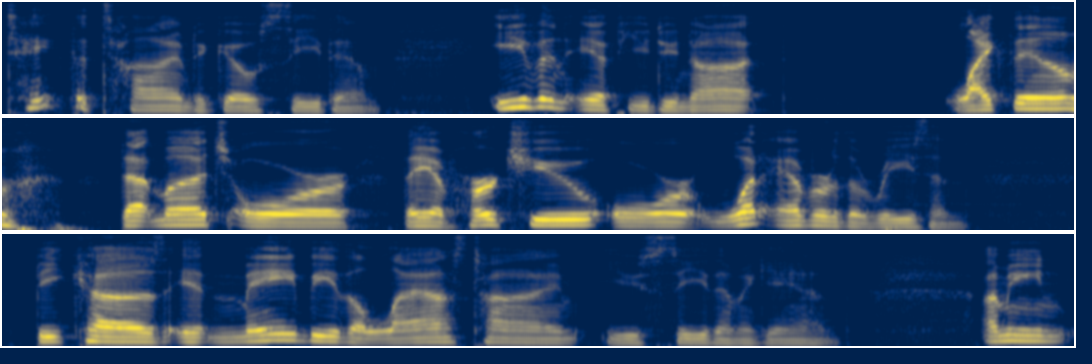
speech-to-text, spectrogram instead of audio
take the time to go see them. Even if you do not like them that much, or they have hurt you, or whatever the reason, because it may be the last time you see them again. I mean,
